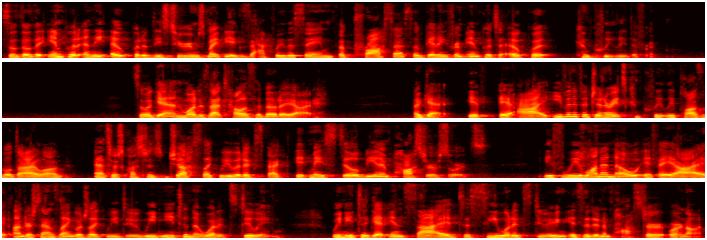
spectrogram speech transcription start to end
So, though the input and the output of these two rooms might be exactly the same, the process of getting from input to output completely different. So, again, what does that tell us about AI? Again, if AI, even if it generates completely plausible dialogue, answers questions just like we would expect, it may still be an imposter of sorts. If we want to know if AI understands language like we do, we need to know what it's doing. We need to get inside to see what it's doing. Is it an imposter or not?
